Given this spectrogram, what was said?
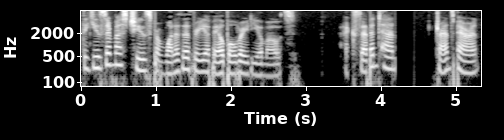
the user must choose from one of the three available radio modes, X710, Transparent,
